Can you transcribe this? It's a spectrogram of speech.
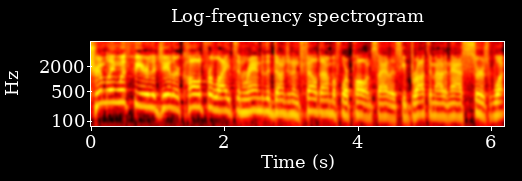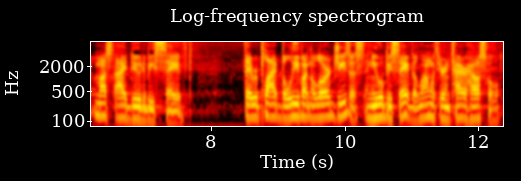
Trembling with fear, the jailer called for lights and ran to the dungeon and fell down before Paul and Silas. He brought them out and asked, Sirs, what must I do to be saved? They replied, Believe on the Lord Jesus, and you will be saved, along with your entire household.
